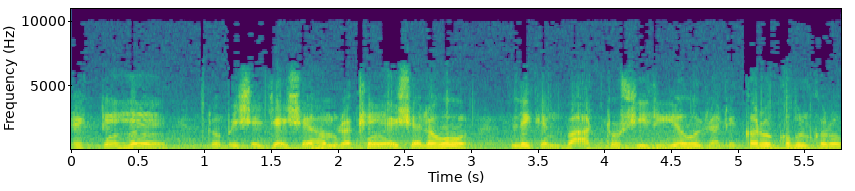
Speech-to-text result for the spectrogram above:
सकते हैं तो वैसे जैसे हम रखें, ऐसे रहो। लेकिन बात तो सीधी ये हो जाती, करो, कबूल करो।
